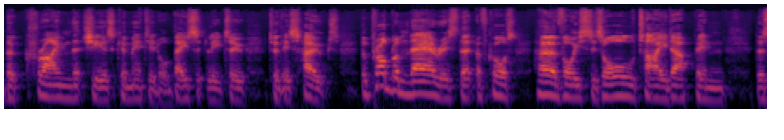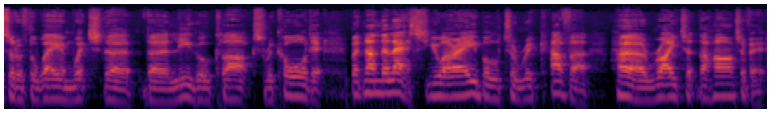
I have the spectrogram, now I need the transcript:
the crime that she has committed or basically to to this hoax the problem there is that of course her voice is all tied up in the sort of the way in which the the legal clerks record it but nonetheless you are able to recover her right at the heart of it.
